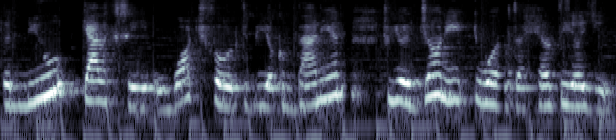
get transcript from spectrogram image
the new Galaxy Watch 4 to be your companion to your journey towards a healthier you.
